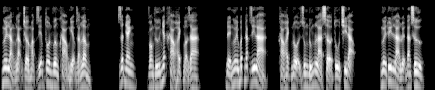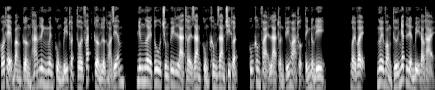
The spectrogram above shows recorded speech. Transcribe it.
ngươi lẳng lặng chờ mặc diễm tôn vương khảo nghiệm giáng lâm. Rất nhanh, vòng thứ nhất khảo hạch mở ra. Để ngươi bất đắc dĩ là, khảo hạch nội dung đúng là sở tu chi đạo. Ngươi tuy là luyện đan sư, có thể bằng cường hãn linh nguyên cùng bí thuật thôi phát cường lực hỏa diễm, nhưng ngươi tu chúng quy là thời gian cùng không gian chi thuật, cũng không phải là thuần túy hỏa thuộc tính đường đi. Bởi vậy, ngươi vòng thứ nhất liền bị đào thải.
